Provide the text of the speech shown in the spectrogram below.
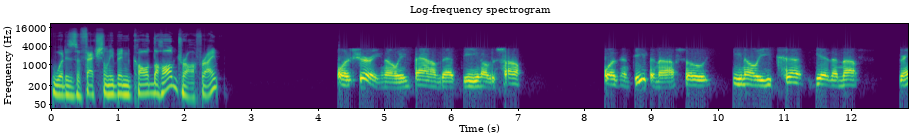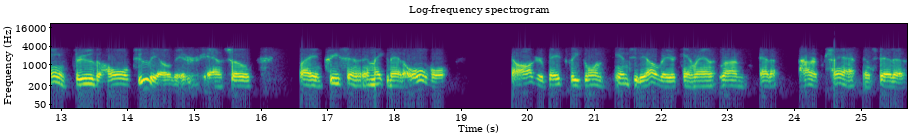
what has affectionately been called the hog trough, right? Well, sure. You know, we found that the you know the sump wasn't deep enough, so you know you couldn't get enough grain through the hole to the elevator, and so by increasing and making that oval, the auger basically going into the elevator can run, run at a hundred percent instead of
